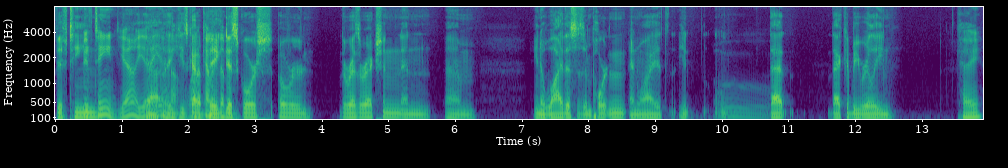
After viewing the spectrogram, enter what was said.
fifteen, 15. Yeah, yeah, yeah. Think he's Well, got a big the- discourse over the resurrection and, um, you know, why this is important and why it's you, that that could be really, Okay.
